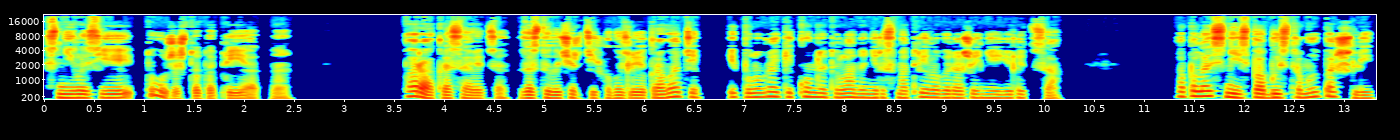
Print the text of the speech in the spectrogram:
снилось ей тоже что-то приятное. «Пора, красавица!» – застыла чертиха возле ее кровати, и в полумраке комнаты Лана не рассмотрела выражение ее лица. «Ополоснись по-быстрому и пошли.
